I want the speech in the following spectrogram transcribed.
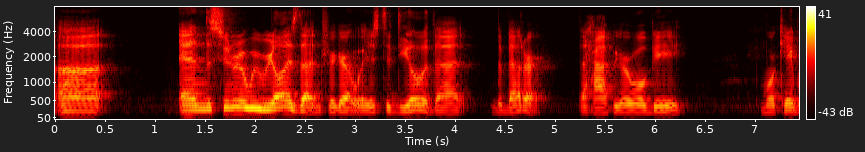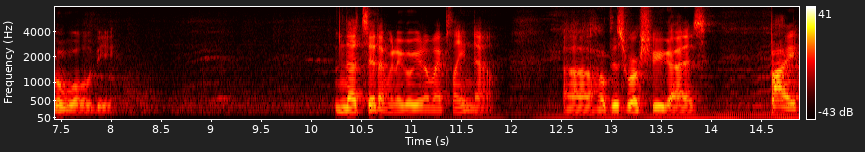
Uh, and the sooner we realize that and figure out ways to deal with that, the better. The happier we'll be, the more capable we'll be. And that's it. I'm going to go get on my plane now. Uh, hope this works for you guys. Bye.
